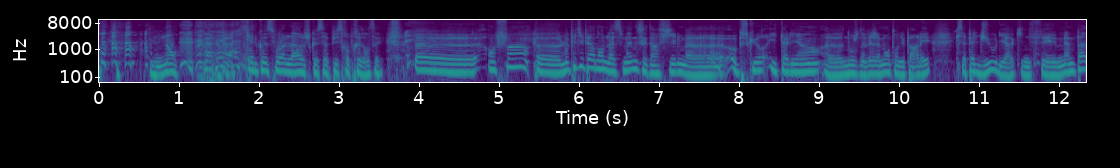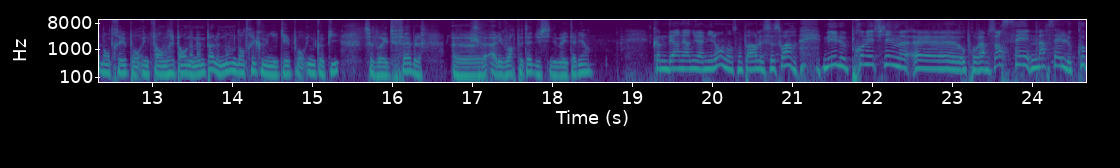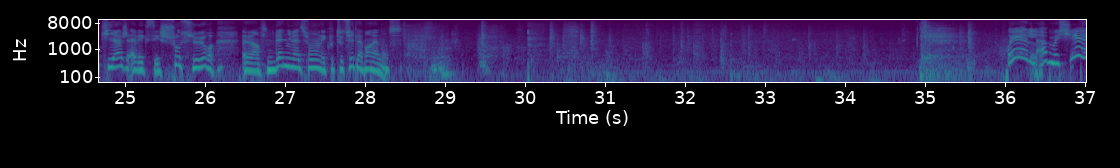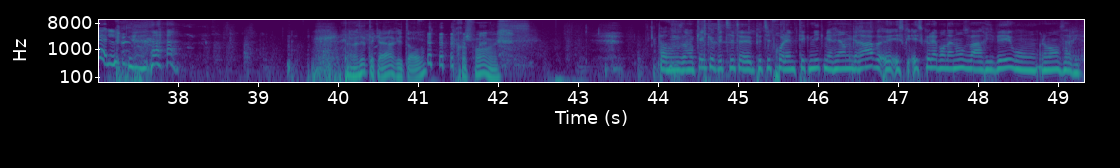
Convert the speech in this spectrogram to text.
non, quel que soit l'âge que ça puisse représenter. Euh, enfin, euh, le petit perdant de la semaine, c'est un film euh, obscur italien euh, dont je n'avais jamais entendu parler, qui s'appelle Giulia, qui ne fait même pas d'entrée pour une. Enfin, je sais pas, on n'a même pas le nombre d'entrées communiquées pour une copie. Ça doit être faible. Euh, allez voir peut-être du cinéma italien. comme Dernière nuit à Milan, dont on parle ce soir. Mais le premier film euh, au programme ce soir, c'est Marcel le coquillage avec ses chaussures, euh, un film d'animation. On écoute tout de suite la bande-annonce. ah Michel T'as raté ta carrière, Rita. hein. Franchement, ouais. Pardon, nous avons quelques petites, euh, petits problèmes techniques, mais rien de grave. Euh, Est-ce que, est-ce que la bande-annonce va arriver ou on... le moment ça arrive?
